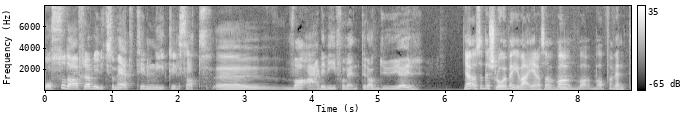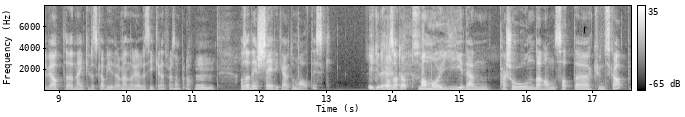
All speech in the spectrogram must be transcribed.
også da fra virksomhet til nytilsatt. Eh, hva er det vi forventer at du gjør? Ja, altså Det slår jo begge veier. altså Hva, hva, hva forventer vi at den enkelte skal bidra med når det gjelder sikkerhet? For eksempel, da? Altså Det skjer ikke automatisk. Ikke det hele Altså, tatt. man må jo gi den personen, den ansatte, kunnskap.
